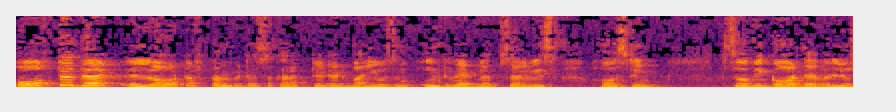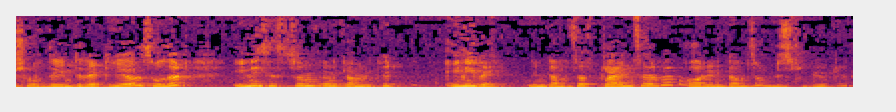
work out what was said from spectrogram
after that a lot of computers are connected by using internet web service hosting. So we got the evolution of the internet here so that any system can communicate anywhere in terms of client server or in terms of distributed.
